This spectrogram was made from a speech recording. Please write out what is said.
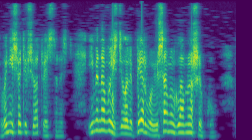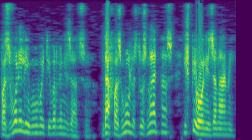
Вы несете всю ответственность. Именно вы сделали первую и самую главную ошибку. Позволили ему войти в организацию, дав возможность узнать нас и шпионить за нами.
